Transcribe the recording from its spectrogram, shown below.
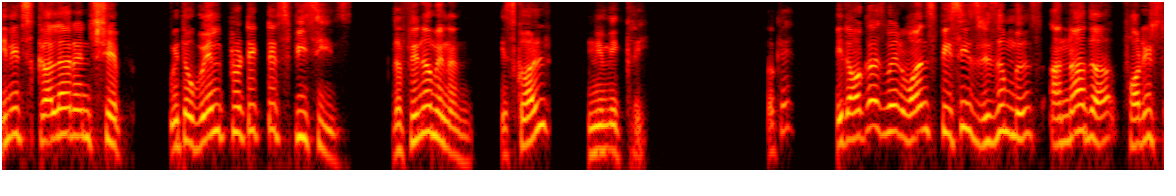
in its color and shape with a well protected species, the phenomenon is called mimicry. Okay? It occurs when one species resembles another for its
